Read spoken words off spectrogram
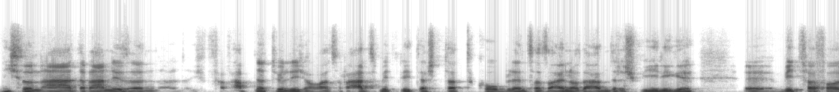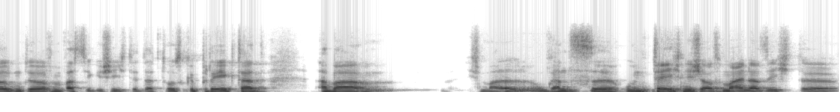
nicht so nah dran ist, ich habe natürlich auch als Ratsmitglied der Stadt Koblenz das ein oder andere Schwierige äh, mitverfolgen dürfen, was die Geschichte der TUS geprägt hat. Aber ich mal ganz äh, untechnisch aus meiner Sicht äh,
